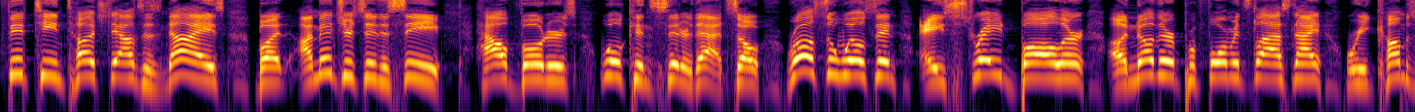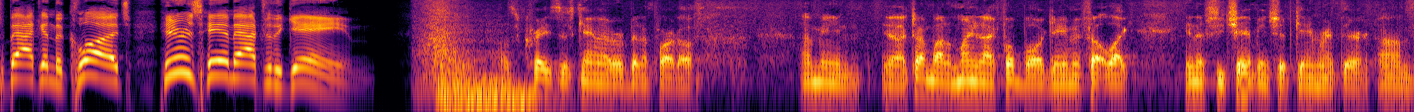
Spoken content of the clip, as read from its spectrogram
15 touchdowns is nice, but I'm interested to see how voters will consider that. So, Russell Wilson, a straight baller, another performance last night where he comes back in the clutch. Here's him after the game. That was the craziest game I've ever been a part of. I mean, know, talking about a Monday night football game, it felt like NFC Championship game right there. Um,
